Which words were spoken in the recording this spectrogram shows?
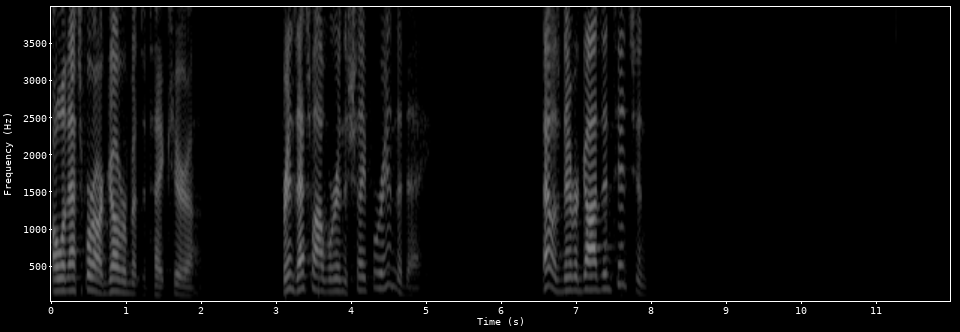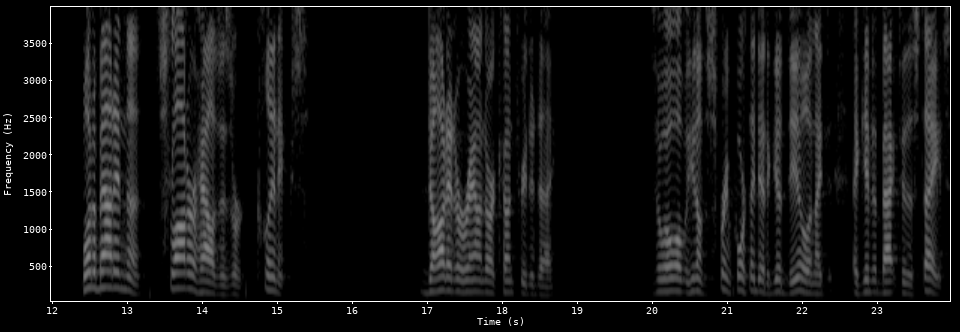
Oh, well, that's for our government to take care of. Friends, that's why we're in the shape we're in today. That was never God's intention. What about in the slaughterhouses or clinics dotted around our country today? So, well, you know, the Supreme Court, they did a good deal and they, they give it back to the states.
